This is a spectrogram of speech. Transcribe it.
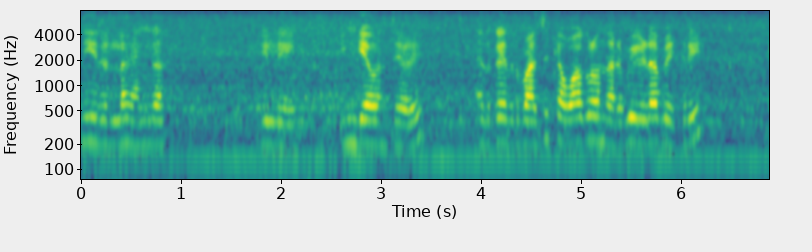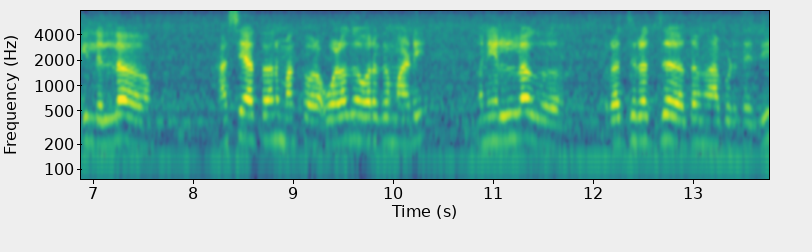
ನೀರೆಲ್ಲ ಹೆಂಗೆ ಇಲ್ಲಿ ಹಿಂಗೆ ಅಂತೇಳಿ. ಅದಕ್ಕೆ ಇದ್ರ ಬಾಜಿಕ್ಕೆ ಯಾವಾಗಲೂ ಒಂದು ಅರ್ಬಿ ಇಡಬೇಕ್ರಿ. ಇಲ್ಲೆಲ್ಲ ಹಸಿ ಆತಂದ್ರೆ ಮತ್ತೆ ಒಳಗೆ ಹೊರಗೆ ಮಾಡಿ ಮನೆಯೆಲ್ಲ ರಜ್ಜ ರಜ್ಜ ಅದಂಗೆ ಆಗ್ಬಿಡ್ತೈತಿ.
